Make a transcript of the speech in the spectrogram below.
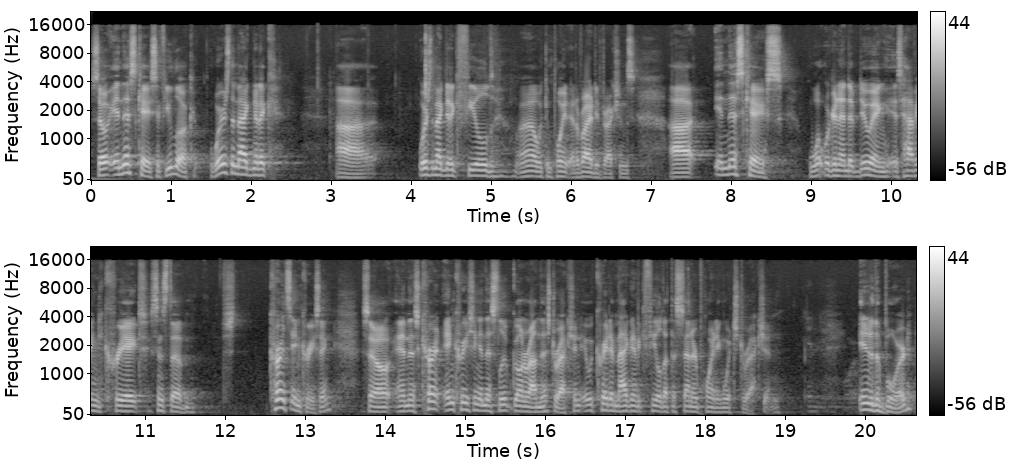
So in this case, if you look, where's the magnetic, uh, where's the magnetic field? Well, we can point in a variety of directions. Uh, in this case, what we're going to end up doing is having to create, since the current's increasing, so, and this current increasing in this loop going around this direction, it would create a magnetic field at the center pointing which direction? Into the board.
